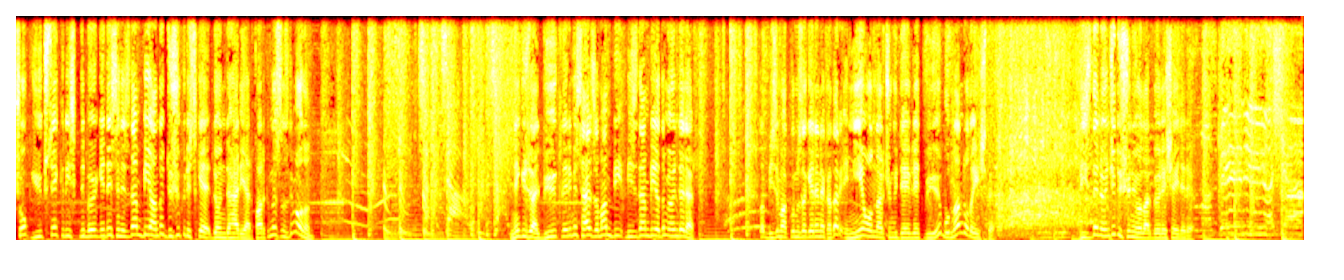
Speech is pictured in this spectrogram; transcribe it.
çok yüksek riskli bölgedesinizden bir anda düşük riske döndü her yer. Farkındasınız değil mi onun? Ne güzel büyüklerimiz her zaman bir, bizden bir adım öndeler. Tabii bizim aklımıza gelene kadar e niye onlar çünkü devlet büyüğü bundan dolayı işte. Bizden önce düşünüyorlar böyle şeyleri. Yaşar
